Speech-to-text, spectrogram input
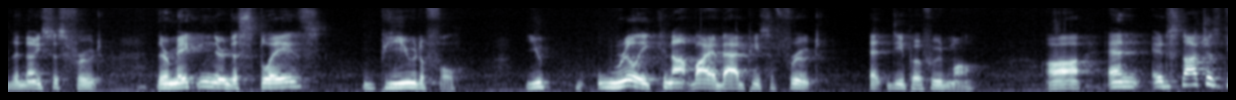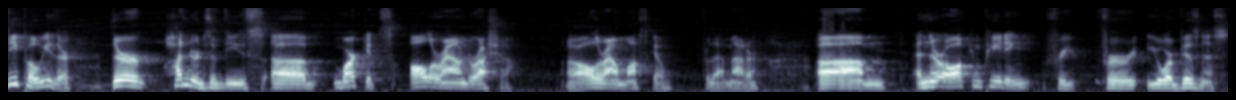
the nicest fruit. They're making their displays beautiful. You really cannot buy a bad piece of fruit at Depot Food Mall. Uh, and it's not just Depot either. There are hundreds of these uh, markets all around Russia, uh, all around Moscow for that matter. Um, and they're all competing for, for your business.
